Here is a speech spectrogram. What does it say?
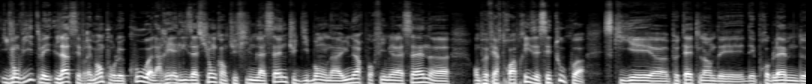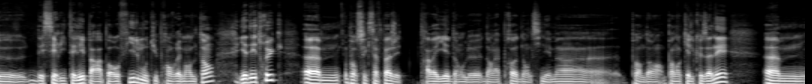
ils vont vite, mais là c'est vraiment pour le coup à la réalisation quand tu filmes la scène, tu te dis bon on a une heure pour filmer la scène, on peut faire trois prises et c'est tout quoi. Ce qui est peut-être l'un des, des, problèmes de, des séries télé par rapport au film où tu prends vraiment le temps. Il y a des trucs, pour ceux qui ne savent pas, j'ai travaillé dans, le, dans la prod, dans le cinéma euh, pendant, pendant quelques années. Euh,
